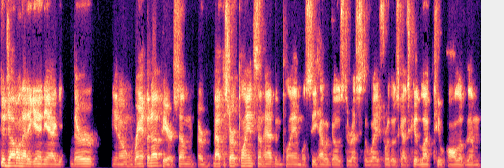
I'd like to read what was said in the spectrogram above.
good job on that again. Yeah, they're you know, ramping up here. Some are about to start playing, some have been playing. We'll see how it goes the rest of the way for those guys. Good luck to all of them,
